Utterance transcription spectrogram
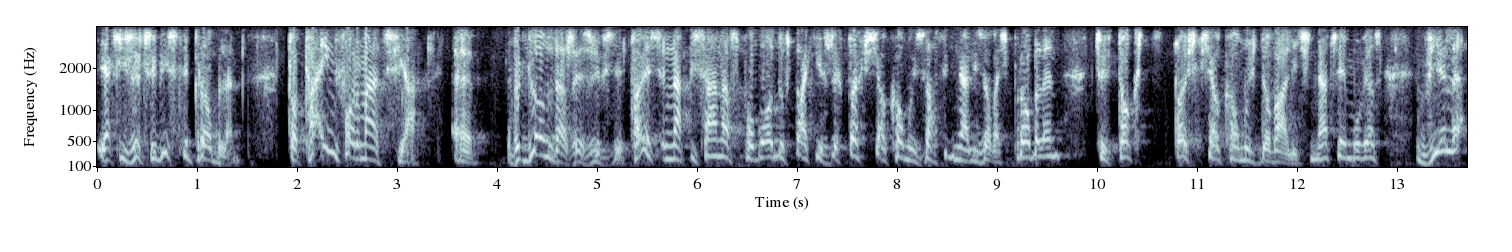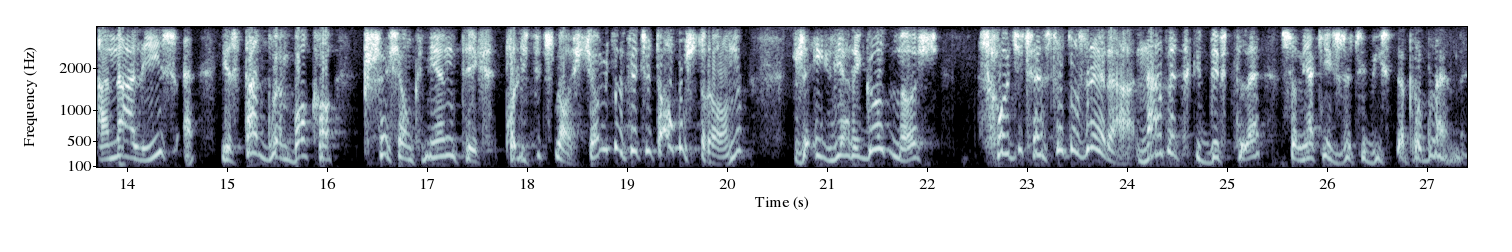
jakiś rzeczywisty problem, to ta informacja e, wygląda, że to jest napisana z powodów takich, że ktoś chciał komuś zasygnalizować problem, czy to ktoś chciał komuś dowalić. Inaczej mówiąc, wiele analiz jest tak głęboko przesiąkniętych politycznością i to dotyczy to obu stron, że ich wiarygodność schodzi często do zera, nawet gdy w tle są jakieś rzeczywiste problemy.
